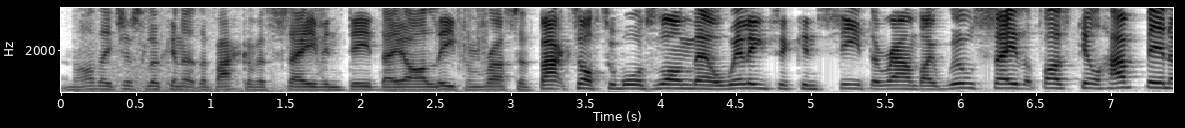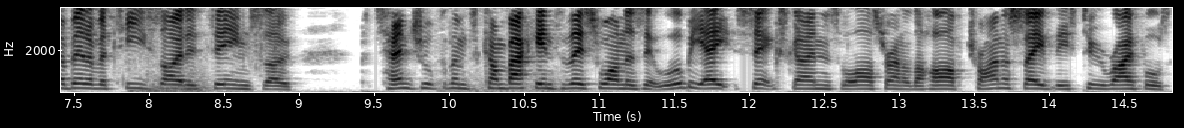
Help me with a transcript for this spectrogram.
And are they just looking at the back of a save? Indeed, they are. Leaf and Russ have backed off towards long. They are willing to concede the round. I will say that Buzzkill have been a bit of a T-sided team, so potential for them to come back into this one as it will be 8-6 going into the last round of the half, trying to save these two rifles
